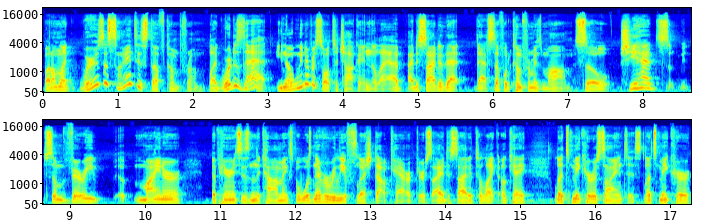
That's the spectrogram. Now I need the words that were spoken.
But I'm like, where does the scientist stuff come from? Like, where does that? You know, we never saw T'Chaka in the lab. I decided that that stuff would come from his mom. So she had some very uh, minor appearances in the comics, but was never really a fleshed out character. So I decided to like, okay, let's make her a scientist. Let's make her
